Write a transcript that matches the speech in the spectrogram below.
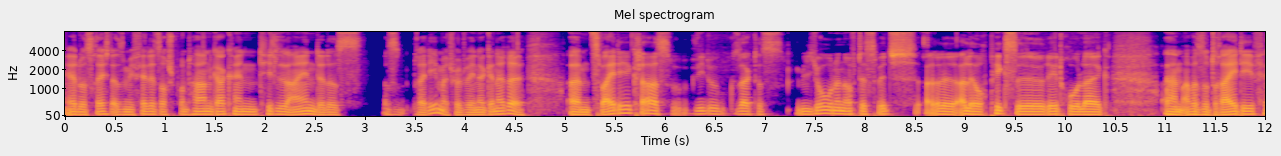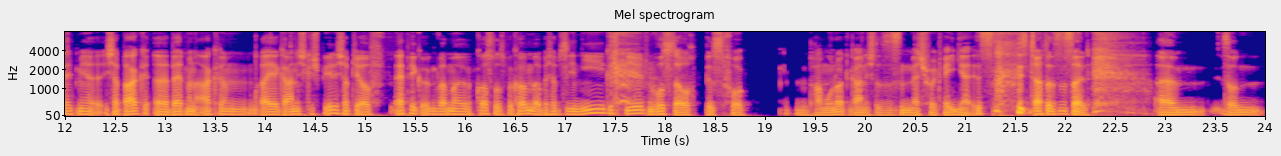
Ja, du hast recht. Also mir fällt jetzt auch spontan gar kein Titel ein, der das, also 3D-Metroidvania generell. Ähm, 2D, klar, du, wie du gesagt hast, Millionen auf der Switch, alle, alle auch Pixel, Retro-like. Ähm, aber so 3D fällt mir, ich habe äh, Batman Arkham-Reihe gar nicht gespielt. Ich habe die auf Epic irgendwann mal kostenlos bekommen, aber ich habe sie nie gespielt und wusste auch bis vor ein paar Monaten gar nicht, dass es ein Metroidvania ist. ich dachte, das ist halt ähm, so ein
